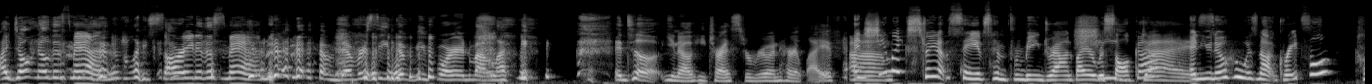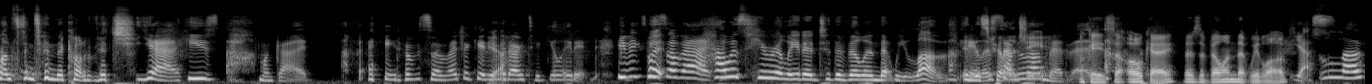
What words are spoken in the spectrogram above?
I don't know this man. Like- Sorry to this man. i've never seen him before in my life until you know he tries to ruin her life And she Um, like straight up saves him from being drowned by a she Rusalka. does. And you know who was not grateful? Konstantin Nikonovich. Yeah, he's oh my god. I hate him so much. I can't Yeah. even articulate it. He makes me so mad. How is he related to the villain that we love okay, in this let's trilogy? talk about Medved. Okay, so okay, there's a villain that we love. Yes. Love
